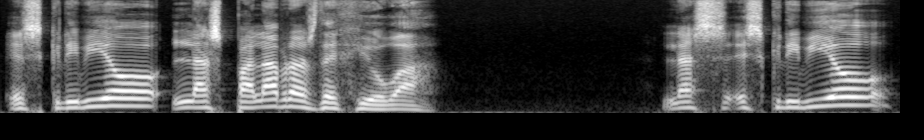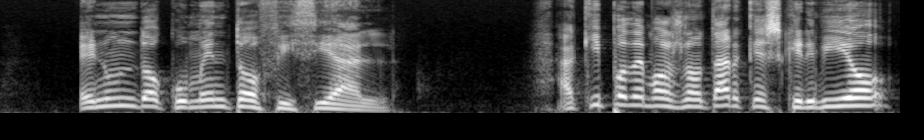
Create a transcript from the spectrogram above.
escribió las palabras de Jehová. Las escribió en un documento oficial. Aquí podemos notar que escribió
